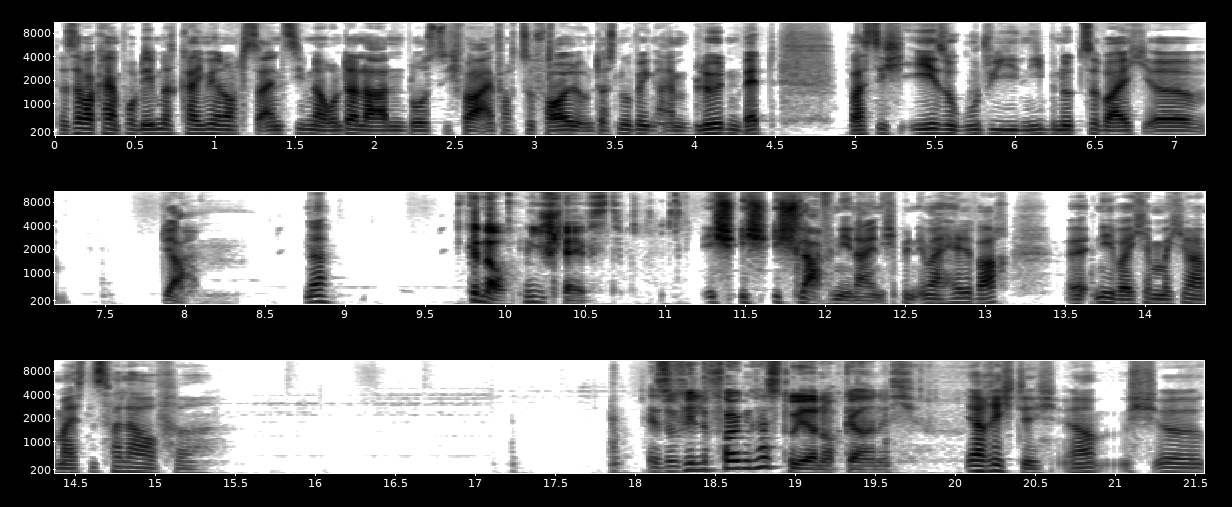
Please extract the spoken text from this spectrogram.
Das ist aber kein Problem, das kann ich mir noch das 1.7er runterladen, bloß ich war einfach zu faul und das nur wegen einem blöden Bett, was ich eh so gut wie nie benutze, weil ich, äh, ja, ne, Genau, nie schläfst. ich, ich, ich schlafe nie, nein, ich bin immer hellwach. Äh, nee, weil ich mich ja meistens verlaufe. Ja, so viele Folgen hast du ja noch gar nicht. Ja, richtig. Ja, ich äh,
